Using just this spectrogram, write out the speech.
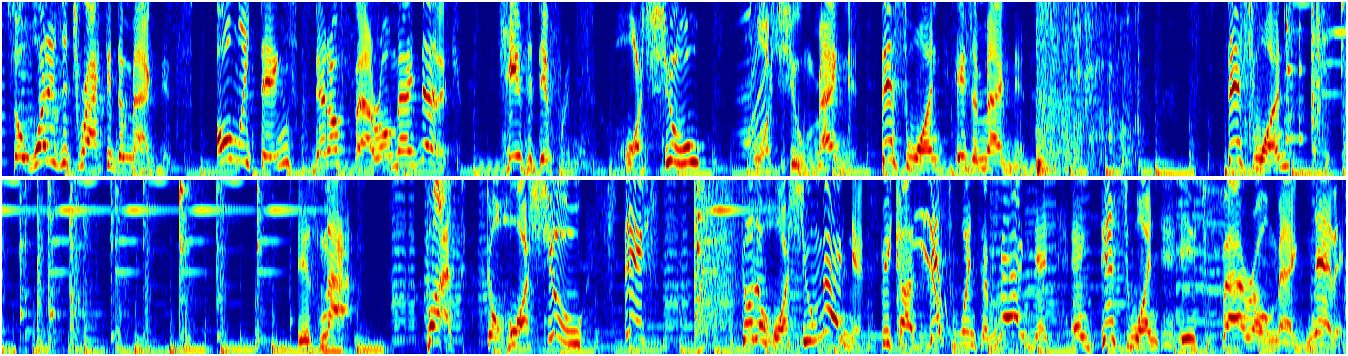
So what is attracted to magnets? Only things that are ferromagnetic. Here's the difference. Horseshoe, horseshoe magnet. This one is a magnet. This one is not. But the horseshoe sticks the horseshoe magnet because this one's a magnet and this one is ferromagnetic.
